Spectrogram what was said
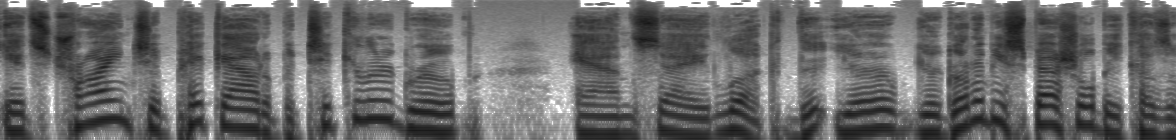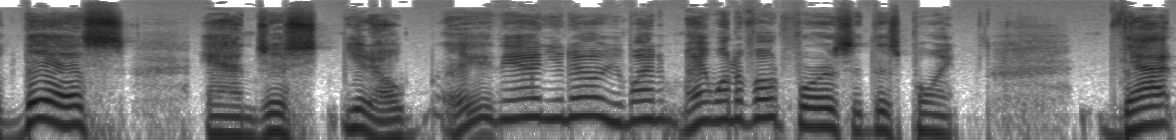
it's trying to pick out a particular group and say, look, th- you're you're going to be special because of this, and just you know, hey, yeah, you know, you might might want to vote for us at this point. That,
